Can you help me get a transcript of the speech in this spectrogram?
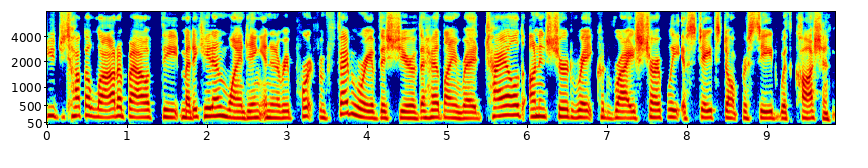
you talk a lot about the Medicaid unwinding. And in a report from February of this year, the headline read Child uninsured rate could rise sharply if states don't proceed with caution.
